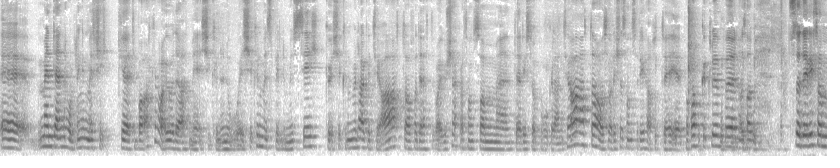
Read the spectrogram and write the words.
Uh, men den holdningen vi fikk tilbake, var jo det at vi ikke kunne noe. Ikke kunne vi spille musikk, og ikke kunne vi lage teater. For det var jo ikke akkurat sånn som eh, det de så på Rogaland Teater, og så var det ikke sånn som de hørte på rockeklubben. og sånn. Så det liksom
